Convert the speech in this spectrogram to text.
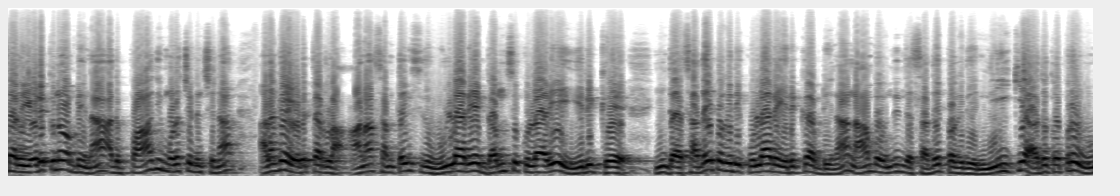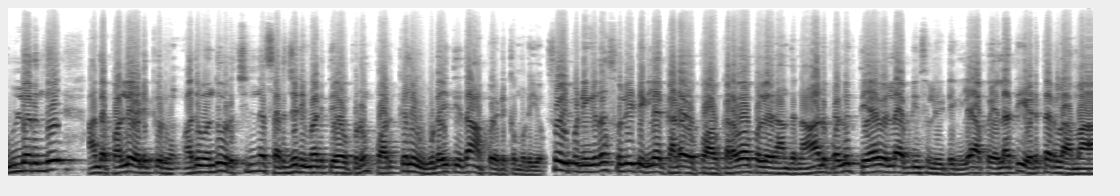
ஸோ அதை எடுக்கணும் அப்படின்னா அது பாதி முளைச்சிருந்துச்சுன்னா அழகாக எடுத்துடலாம் ஆனால் சம்டைம்ஸ் இது உள்ளாரியே கம்ஸுக்குள்ளாரியே இருக்குது இந்த சதை பகுதிக்குள்ளாரே இருக்குது அப்படின்னா நாம வந்து இந்த சதை பகுதியை நீக்கி அதுக்கப்புறம் உள்ள இருந்து அந்த பல்லை எடுக்கணும். அது வந்து ஒரு சின்ன சர்ஜரி மாதிரி தேவைப்படும். பற்களை உடைத்து தான் அப்போ எடுக்க முடியும். ஸோ இப்போ நீங்க தான் சொல்லிட்டீங்களே கடவை பா- கடவா பல்லு அந்த நாலு பல்லு தேவையில்லை அப்படின்னு சொல்லிட்டீங்களே அப்போ எல்லாத்தையும் எடுத்துடலாமா?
